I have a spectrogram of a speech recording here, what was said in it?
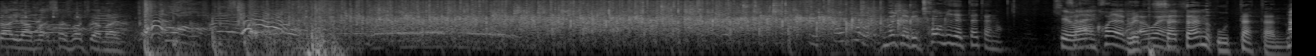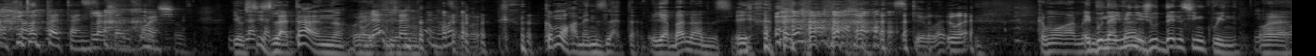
là, il a mal. ça se voit qu'il a mal. Moi, j'avais trop envie d'être tatane. C'est C'est vrai Tu incroyable. veux être Ah ouais. Satane ou Tatane Non, plutôt de tatane. Ouais. Il y a aussi Zlatan. Ouais. Comment on ramène Zlatan Et il y a Banane aussi. Et- Ce qui est vrai. Ouais. Comment on ramène Et Bunaimin, il joue Dancing Queen. Voilà.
